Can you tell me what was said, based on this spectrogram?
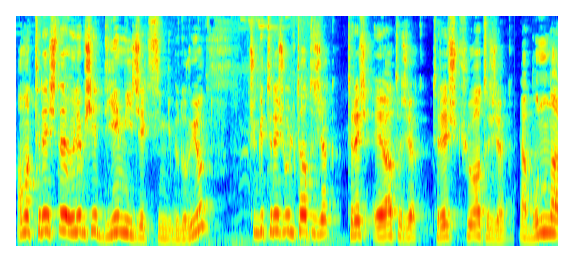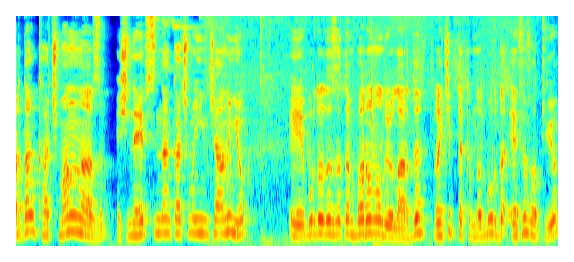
Ama Thresh'te öyle bir şey diyemeyeceksin gibi duruyor. Çünkü Thresh ulti atacak, Thresh E atacak, Thresh Q atacak. Ya bunlardan kaçman lazım. E şimdi hepsinden kaçma imkanın yok. E burada da zaten Baron alıyorlardı. Rakip takım da burada FF atıyor.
